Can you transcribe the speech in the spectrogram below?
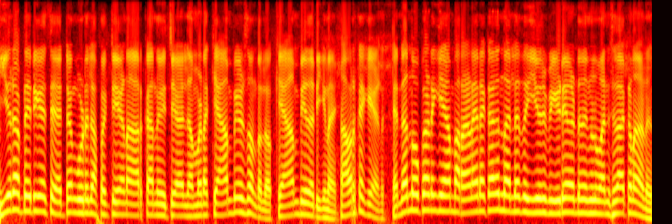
ഈ ഒരു അപ്ഡേറ്റ് കേസ് ഏറ്റവും കൂടുതൽ അഫക്ട് ചെയ്യണ ആർക്കാന്ന് വെച്ചാൽ നമ്മുടെ ക്യാമ്പേഴ്സ് ഉണ്ടല്ലോ. ക്യാമ്പ് ചെയ്തടിക്കണേ. അവർക്കൊക്കെയാണ്. എന്താ നോക്കുകയാണെങ്കിൽ ഞാൻ പറയണതിനേക്കാളും നല്ലത് ഈ ഒരു വീഡിയോ കണ്ട് നിങ്ങൾ മനസ്സിലാക്കണതാണ്.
